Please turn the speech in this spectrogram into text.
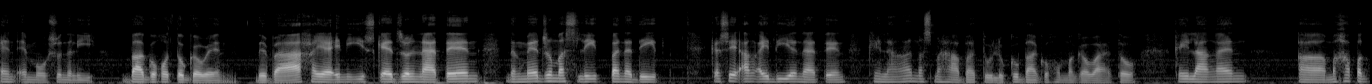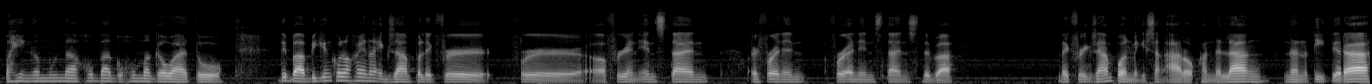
and emotionally bago ko to gawin. ba diba? Kaya ini-schedule natin ng medyo mas late pa na date. Kasi ang idea natin, kailangan mas mahaba tulog ko bago ko magawa to. Kailangan uh, makapagpahinga muna ako bago ko magawa to. ba? Bigyan ko lang kayo ng example like for for uh, for an instant or for an for an instance, ba? Like for example, may isang araw ka na lang na natitira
